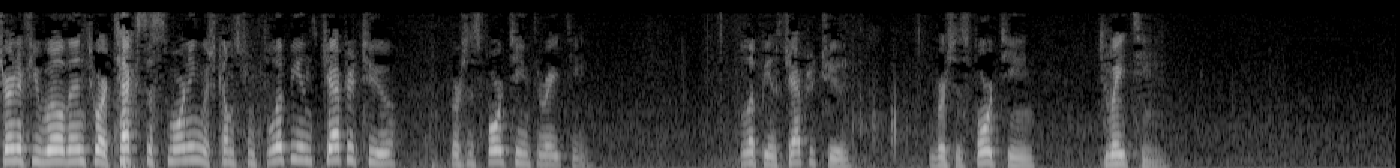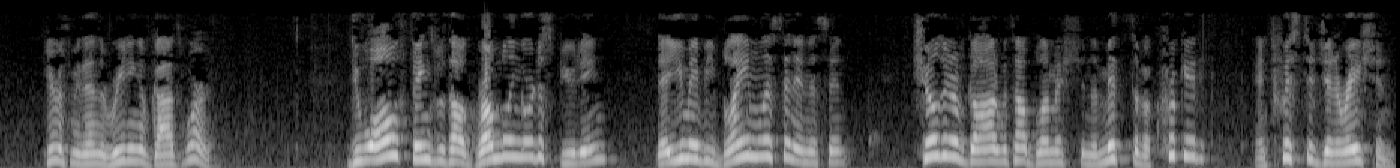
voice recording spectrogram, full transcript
Turn, if you will, then to our text this morning, which comes from Philippians chapter 2, verses 14 through 18. Philippians chapter 2, verses 14 to 18. Hear with me then the reading of God's Word. Do all things without grumbling or disputing, that you may be blameless and innocent, children of God without blemish in the midst of a crooked and twisted generation,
